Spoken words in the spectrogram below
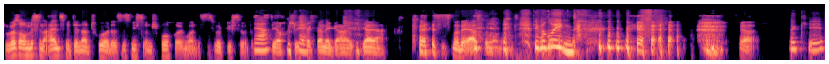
du wirst auch ein bisschen eins mit der Natur. Das ist nicht so ein Spruch irgendwann. Das ist wirklich so. Das ja, ist dir auch okay. schlichtweg dann egal. Ja, ja. Es ist nur der erste Moment. Wie beruhigend. ja, Okay.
